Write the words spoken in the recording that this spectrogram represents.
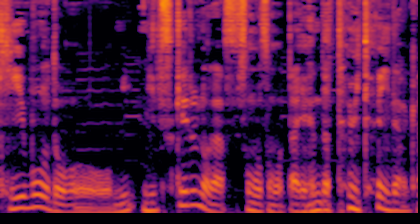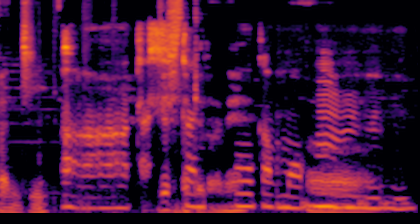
キーボードを見見つけるのがそもそも大変だったみたいな感じでした確かに。けどね。そうかも。ううんんうんうん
